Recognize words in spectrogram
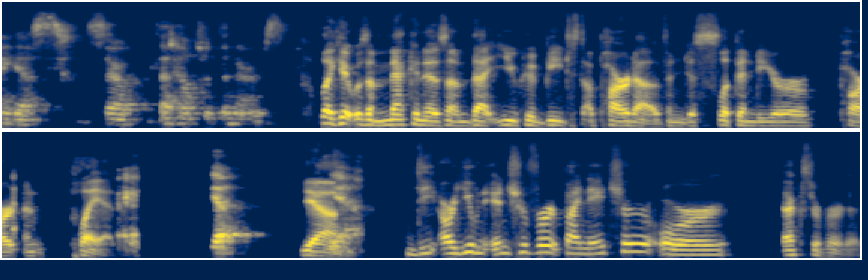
i guess. So that helped with the nerves. Like it was a mechanism that you could be just a part of and just slip into your part and play it. Yeah yeah, yeah Do, are you an introvert by nature or extroverted?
